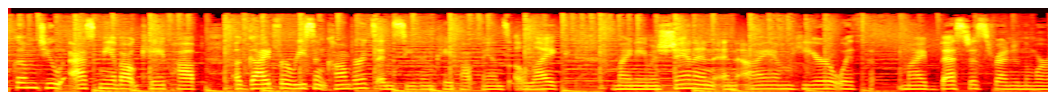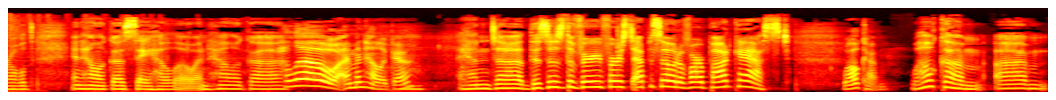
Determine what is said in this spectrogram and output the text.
Welcome to Ask Me About K pop, a guide for recent converts and seasoned K pop fans alike. My name is Shannon, and I am here with my bestest friend in the world, Angelica. Say hello, Angelica. Hello, I'm Angelica. And uh, this is the very first episode of our podcast. Welcome. Welcome. Um,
